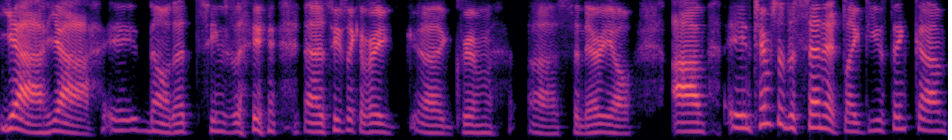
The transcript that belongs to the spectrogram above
Yeah, yeah. Eh, no, that seems like uh, seems like a very uh, grim uh, scenario. Um, in terms of the Senate, like, do you think um,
